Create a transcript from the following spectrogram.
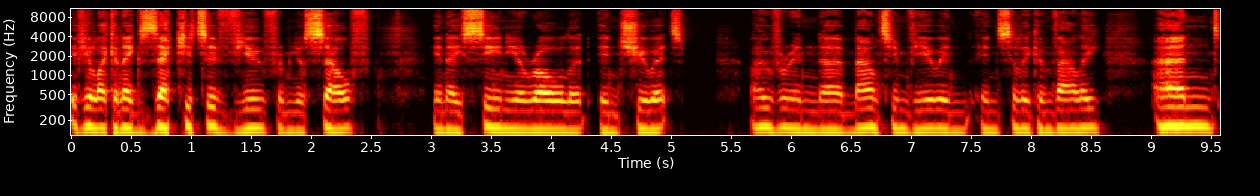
if you like, an executive view from yourself in a senior role at Intuit over in uh, Mountain View in, in Silicon Valley. And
